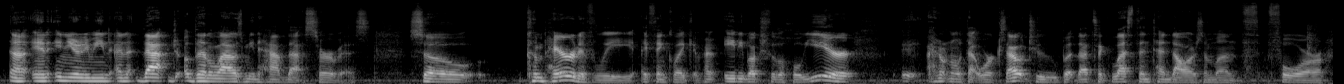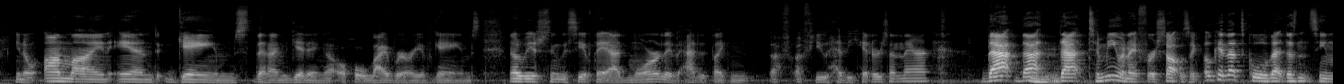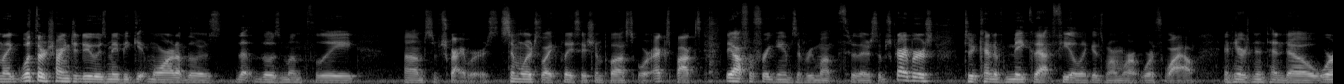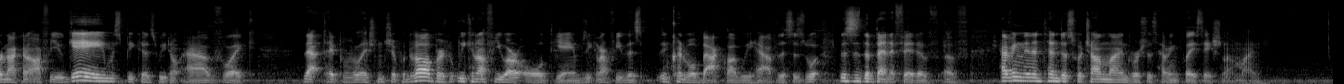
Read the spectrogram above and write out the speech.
uh, and and you know what I mean. And that that allows me to have that service. So comparatively, I think like if I'm eighty bucks for the whole year, I don't know what that works out to, but that's like less than ten dollars a month for you know online and games that I'm getting a, a whole library of games. Now it'll be interesting to see if they add more. They've added like a few heavy hitters in there. That that mm-hmm. that to me when I first saw it was like okay that's cool. That doesn't seem like what they're trying to do is maybe get more out of those th- those monthly um, subscribers, similar to like PlayStation Plus or Xbox. They offer free games every month to their subscribers to kind of make that feel like it's more, more worthwhile. And here's Nintendo. We're not going to offer you games because we don't have like that type of relationship with developers. But we can offer you our old games. We can offer you this incredible backlog we have. This is what this is the benefit of of having the Nintendo Switch Online versus having PlayStation Online.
